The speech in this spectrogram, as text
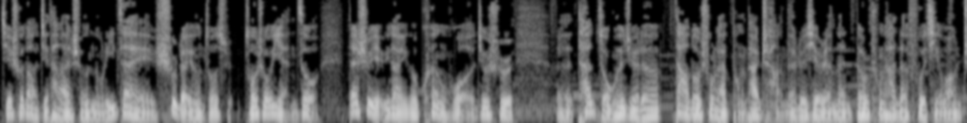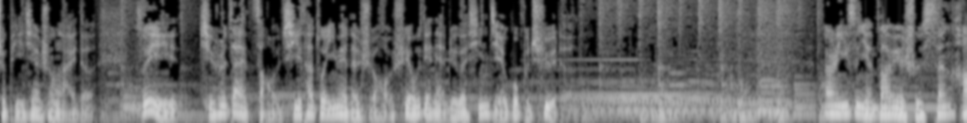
接触到吉他的时候，努力在试着用左手左手演奏，但是也遇到一个困惑，就是，呃，她总会觉得大多数来捧她场的这些人们都是冲她的父亲王志平先生来的，所以其实，在早期她做音乐的时候是有一点点这个心结过不去的。二零一四年八月十三号，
